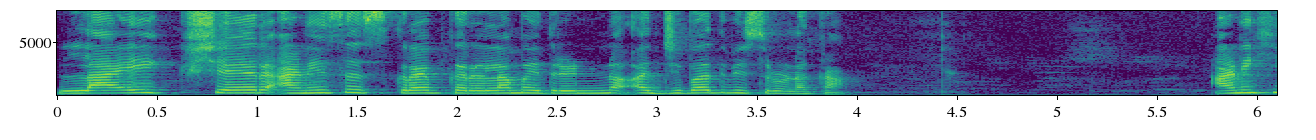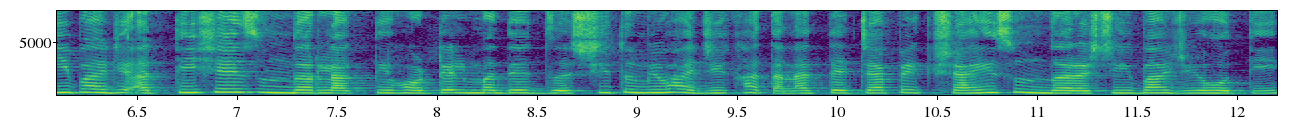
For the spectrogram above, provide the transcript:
लाईक शेअर आणि सबस्क्राईब करायला मैत्रिणींना अजिबात विसरू नका. आणि ही भाजी अतिशय सुंदर लागते. हॉटेलमध्ये जशी तुम्ही भाजी खाताना त्याच्यापेक्षाही सुंदर अशी भाजी होती.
